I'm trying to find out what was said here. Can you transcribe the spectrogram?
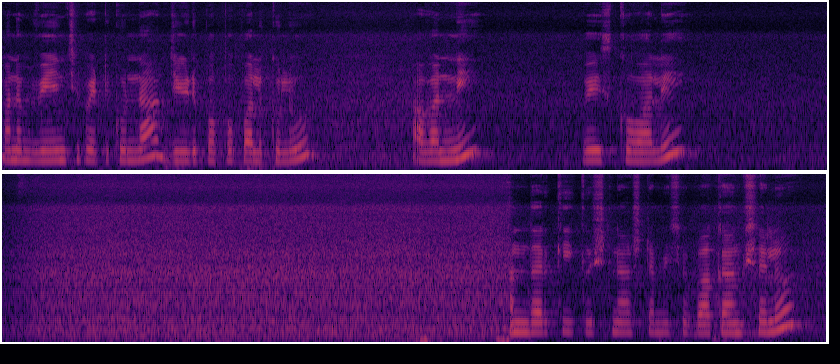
మనం వేయించి పెట్టుకున్న జీడిపప్పు పలుకులు అవన్నీ వేసుకోవాలి. అందరికీ కృష్ణాష్టమి శుభాకాంక్షలు.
